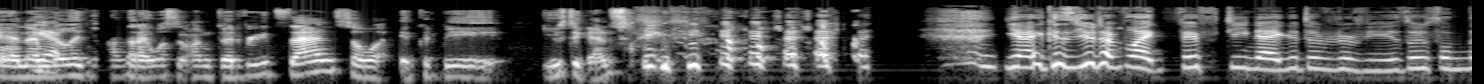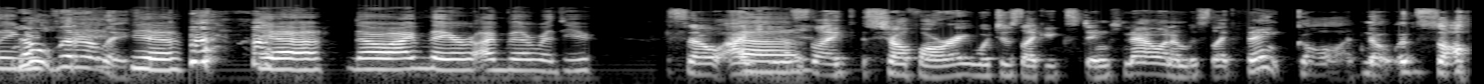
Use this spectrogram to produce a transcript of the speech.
And I'm Yeah. really glad that I wasn't on Goodreads then, so it could be used against me. yeah, because you'd have like 50 negative reviews or something. no, literally. Yeah. Yeah. No, I'm there. I'm there with you. So I Uh, choose, like, Shelfari, which is, like, extinct now, and I'm just like, thank God no one saw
